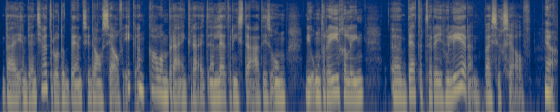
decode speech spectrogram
bij een bandje. Waardoor dat bandje dan zelf ik een kalm brein krijgt. En letter in staat is om die ontregeling uh, beter te reguleren bij zichzelf. Ja.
